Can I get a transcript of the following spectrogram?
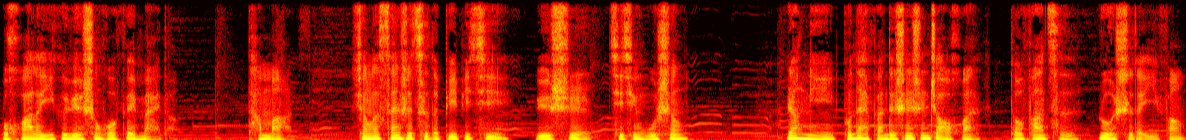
我花了一个月生活费买的，他妈，响了三十次的 BB 机，于是寂静无声，让你不耐烦的声声召唤。”都发自弱势的一方。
